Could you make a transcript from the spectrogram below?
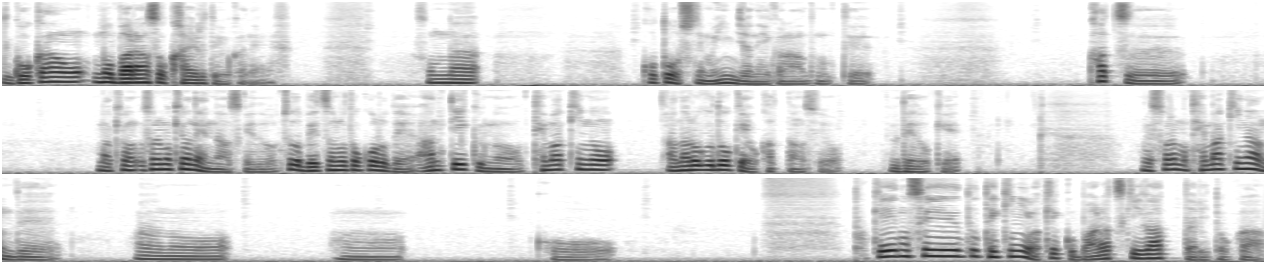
う五感のバランスを変えるというかね。そんなことをしてもいいんじゃねえかなと思って。かつまあそれも去年なんですけどちょっと別のところでアンティークの手巻きのアナログ時計を買ったんですよ。腕時計。でそれも手巻きなんであの、うん、こう時計の精度的には結構ばらつきがあったりとか、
